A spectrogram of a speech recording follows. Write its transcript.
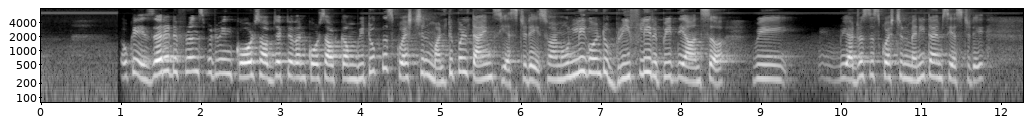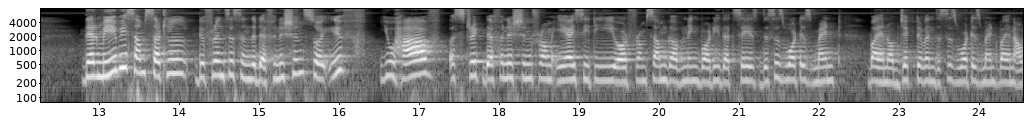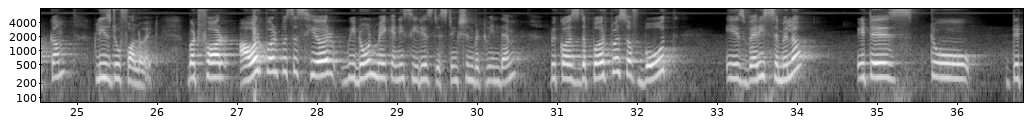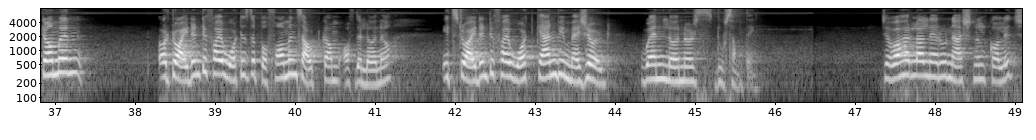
Okay, is there a difference between course objective and course outcome? We took this question multiple times yesterday, so I am only going to briefly repeat the answer. We, we addressed this question many times yesterday. There may be some subtle differences in the definition. So, if you have a strict definition from AICTE or from some governing body that says this is what is meant by an objective and this is what is meant by an outcome, please do follow it. But for our purposes here, we do not make any serious distinction between them because the purpose of both is very similar. It is to determine or to identify what is the performance outcome of the learner. It is to identify what can be measured when learners do something. Jawaharlal Nehru National College,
